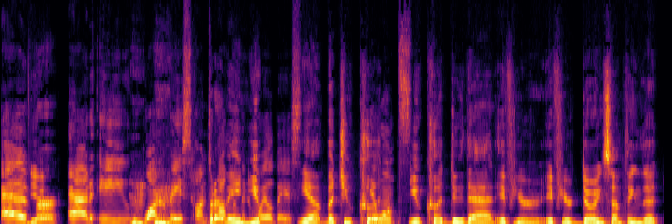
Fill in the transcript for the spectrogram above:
ever yeah. add a water base on top I mean, of an you, oil base. Yeah, but you could you could do that if you're if you're doing something that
